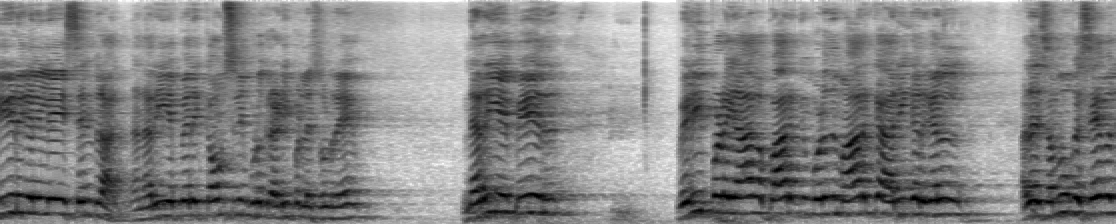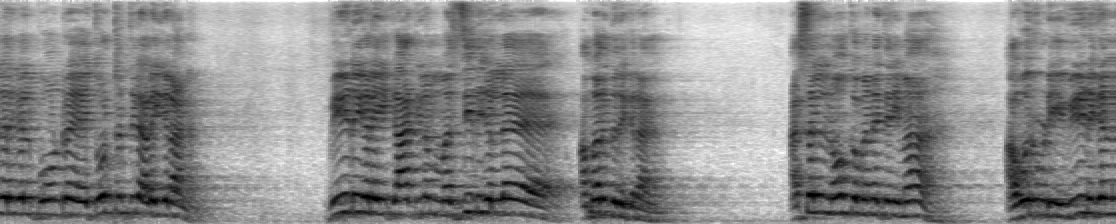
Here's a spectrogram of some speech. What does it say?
வீடுகளிலே சென்றால் நான் நிறைய பேருக்கு கவுன்சிலிங் கொடுக்குற அடிப்படையில் சொல்றேன். நிறைய பேர் வெளிப்படையாக பார்க்கும் பொழுது மார்க்க அறிஞர்கள் அல்லது சமூக சேவகர்கள் போன்ற தோற்றத்தில் அலைகிறாங்க. வீடுகளை காட்டிலும் மஸ்ஜிதுகளில் அமர்ந்திருக்கிறாங்க. அசல் நோக்கம் என்ன தெரியுமா? அவருடைய வீடுகள்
